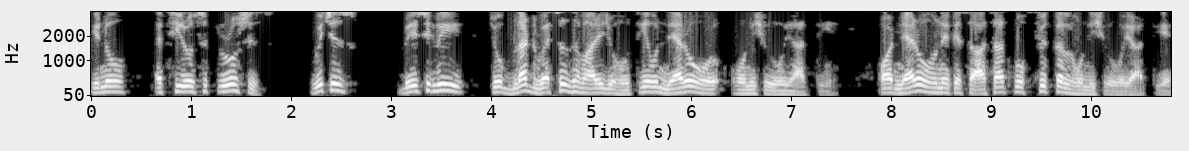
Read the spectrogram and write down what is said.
you know atherosclerosis which is basically جو بلڈ ویسلز ہماری جو ہوتی ہیں، وہ نیرو ہونی شروع ہو جاتی ہیں۔ اور نیرو ہونے کے ساتھ ساتھ وہ فکل ہونی شروع ہو جاتی ہے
